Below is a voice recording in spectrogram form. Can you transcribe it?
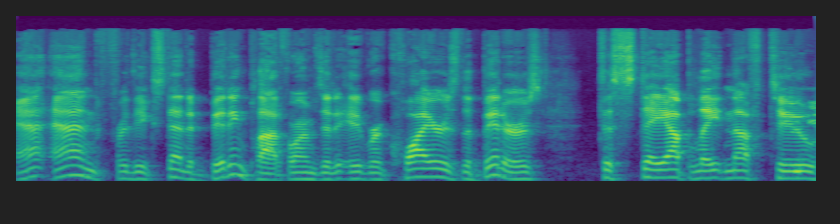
And, and for the extended bidding platforms, it, it requires the bidders to stay up late enough to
